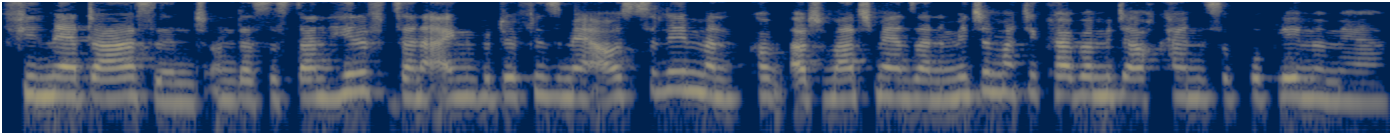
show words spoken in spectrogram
viel mehr da sind und dass es dann hilft, seine eigenen Bedürfnisse mehr auszuleben. Man kommt automatisch mehr in seine Mitte, macht die Körpermitte auch keine so Probleme mehr.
